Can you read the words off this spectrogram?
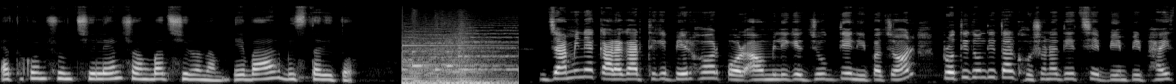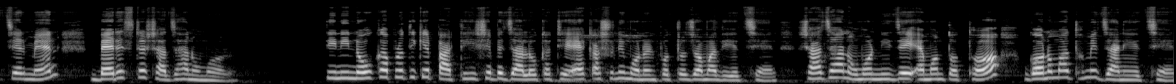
এতক্ষণ শুনছিলেন সংবাদ শিরোনাম, এবার বিস্তারিত। জামিনে কারাগার থেকে বের হওয়ার পর আওয়ামী লীগে যোগ দিয়ে নির্বাচন প্রতিদ্বন্দ্বিতার ঘোষণা দিয়েছে বিএনপির vice chairman barrister Shahjahan Umar তিনি নৌকা প্রতীকের প্রার্থী হিসেবে জালোকাঠে এক আসনে মনোনয়নপত্র জমা দিয়েছেন। শাহজাহান উমর নিজেই এমন তথ্য গণমাধ্যমে জানিয়েছেন।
